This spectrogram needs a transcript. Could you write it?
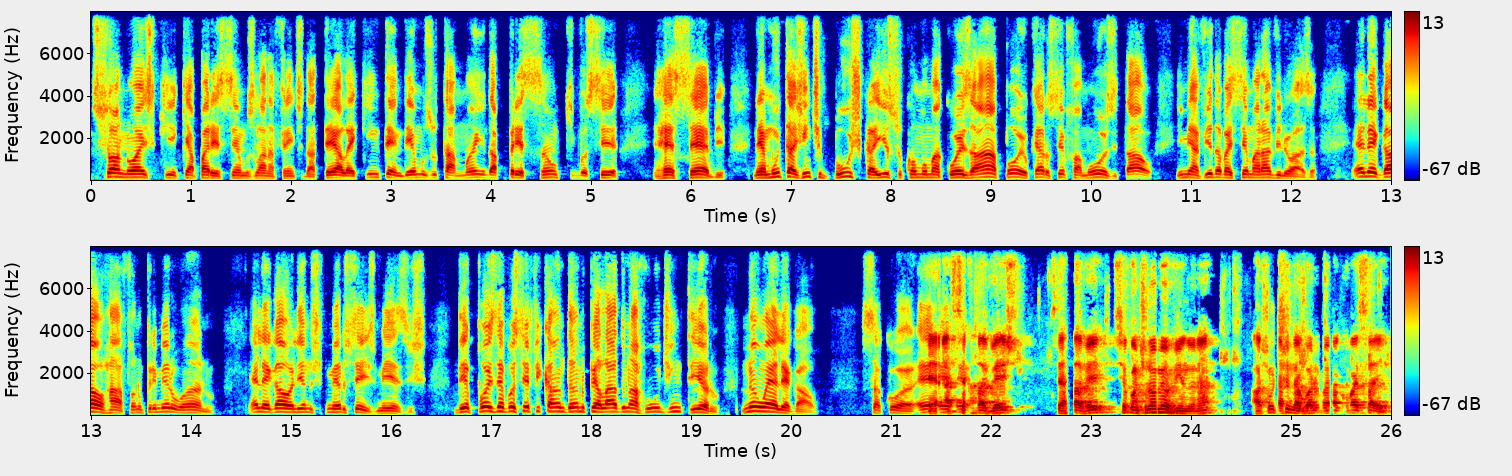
só nós que, que aparecemos lá na frente da tela é que entendemos o tamanho da pressão que você recebe, né? Muita gente busca isso como uma coisa, ah, pô, eu quero ser famoso e tal, e minha vida vai ser maravilhosa. É legal, Rafa, no primeiro ano. É legal ali nos primeiros seis meses. Depois é você ficar andando pelado na rua o dia inteiro. Não é legal. Sacou? É, é, é certa é... vez, certa vez, você continua me ouvindo, né? Acho, acho que agora o vai sair.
